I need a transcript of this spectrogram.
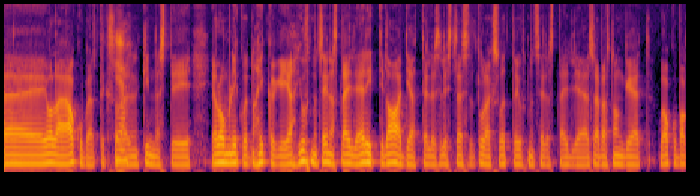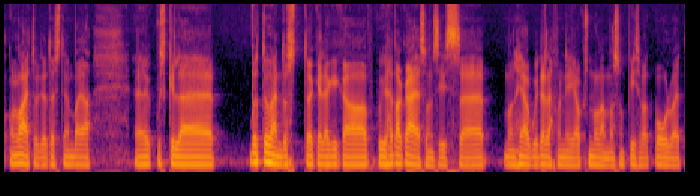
eh, ei ole aku pealt, eks ole, kindlasti ja loomulikult noh, ikkagi jah, juhtmed seinast välja, eriti laadijatel ja sellistel asjadel tuleks võtta juhtmed seljast välja ja sellepärast ongi, et kui akupakk on laetud ja tõesti on vaja eh, kuskile võtta ühendust kellegiga, kui häda käes on, siis äh, on hea, kui telefoni jaoks on olemas noh, piisavalt voolu, et,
